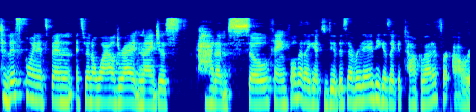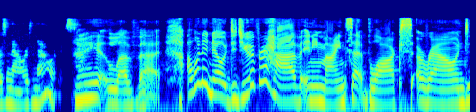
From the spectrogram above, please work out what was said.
to this point, it's been, it's been a wild ride. And I just, God, I'm so thankful that I get to do this every day because I could talk about it for hours and hours and hours. I love that. I want to know did you ever have any mindset blocks around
